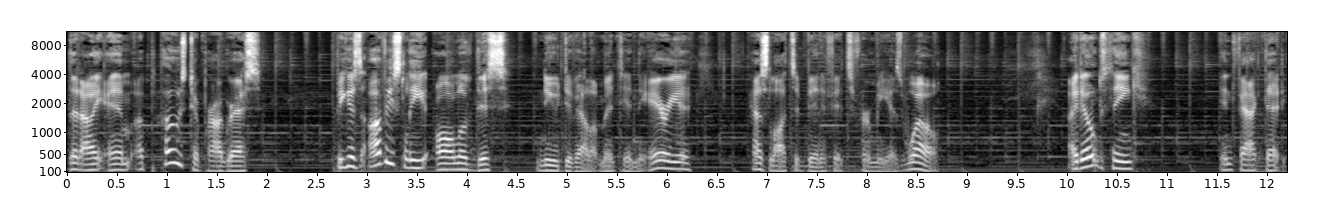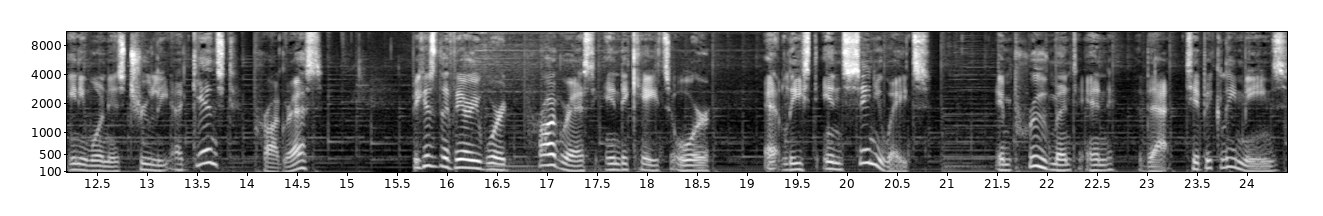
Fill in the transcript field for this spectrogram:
that I am opposed to progress because obviously all of this new development in the area has lots of benefits for me as well. I don't think in fact that anyone is truly against progress because the very word progress indicates or at least insinuates improvement and that typically means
